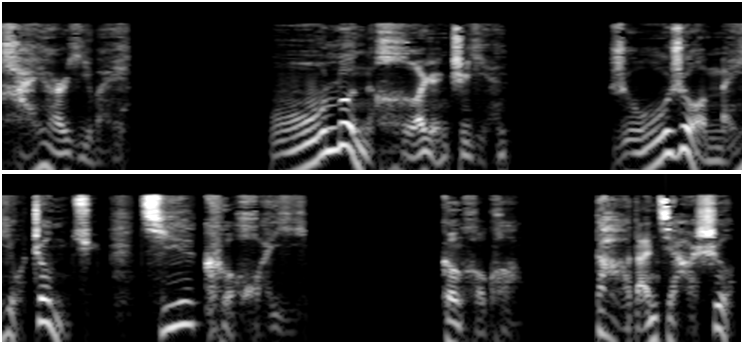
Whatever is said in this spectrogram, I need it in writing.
孩儿以为，无论何人之言，如若没有证据，皆可怀疑。更何况，大胆假设，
